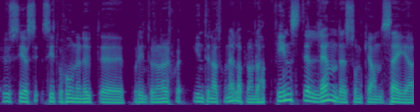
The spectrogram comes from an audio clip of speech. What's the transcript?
hur ser situationen ut eh, på det internationella planet? Finns det länder som kan säga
